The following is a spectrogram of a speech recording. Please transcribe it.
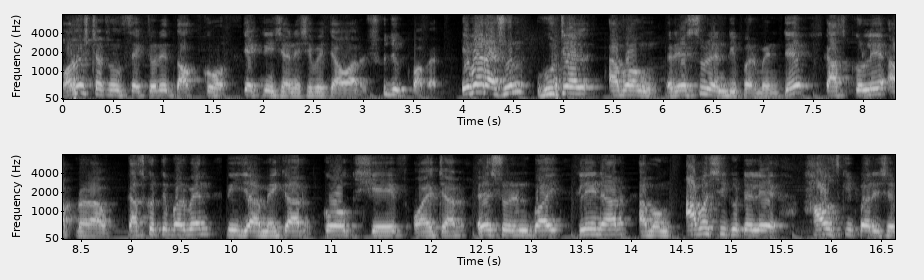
কনস্ট্রাকশন সেক্টরে দক্ষ টেকনিশিয়ান হিসেবে যাওয়ার সুযোগ পাবেন। এবার আসুন হোটেল এবং রেস্টুরেন্ট ডিপার্টমেন্টে কাজ করলে আপনারা কাজ করতে পারবেন। Pizza maker cook chef waiter restaurant boy cleaner এবং আবাসিক হোটেলে হাউসকিপার হিসেবে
